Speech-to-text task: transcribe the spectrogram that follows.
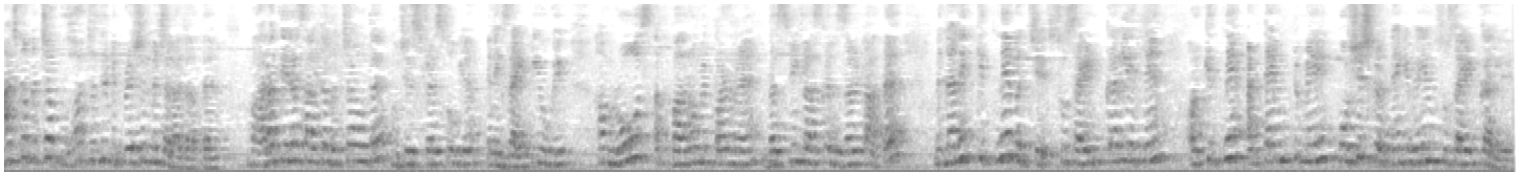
आज का बच्चा बहुत जल्दी डिप्रेशन में चला जाता है। बारह, तेरह साल का बच्चा होता है, मुझे स्ट्रेस हो गया एनजाइटी हो गई। हम रोज अखबारों में पढ़ रहे हैं, दसवीं क्लास का रिज़ल्ट आता है। न जाने कितने बच्चे सुसाइड कर लेते हैं और कितने अटेम्प्ट में कोशिश करते हैं कि भाई हम सुसाइड कर ले।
